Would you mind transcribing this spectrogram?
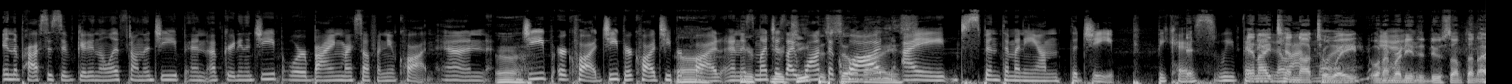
in the process of getting the lift on the Jeep and upgrading the Jeep, or buying myself a new quad. And Jeep or quad, Jeep or quad, Jeep or quad. And as much your as I Jeep want the so quad, nice. I spent the money on the Jeep because we've been. And I in it a tend lot not to more. wait when I'm ready to do something. I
